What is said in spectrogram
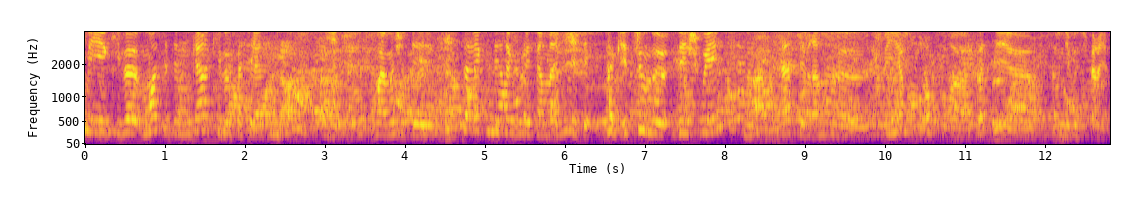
mais qui veulent, moi c'était mon cas, qui veulent passer la seconde fois. moi je savais que c'était ça que je voulais faire ma vie, il n'était pas question d'échouer. Donc là c'est vraiment le, meilleur endroit pour euh, passer au niveau supérieur.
